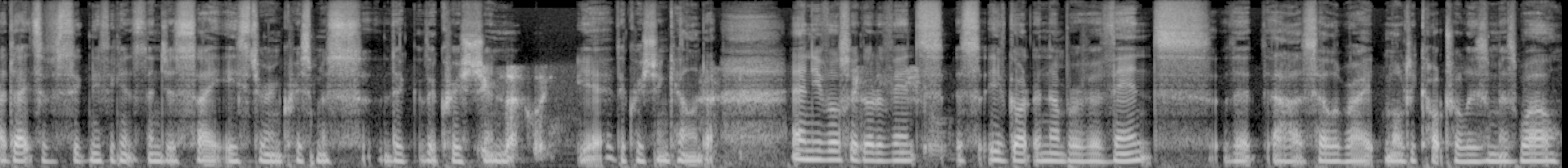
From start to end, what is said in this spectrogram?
uh, dates of significance than just say Easter and Christmas, the the Christian. Exactly. Yeah, the Christian calendar, and you've also yeah, got events. Sure. You've got a number of events that uh, celebrate multiculturalism as well.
